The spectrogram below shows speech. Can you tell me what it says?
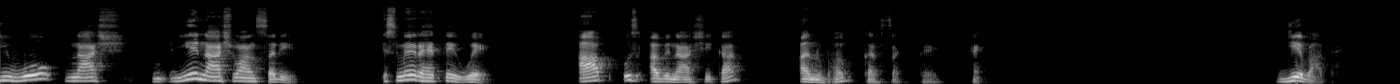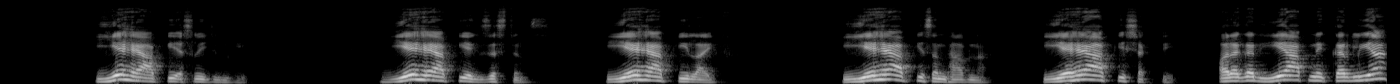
कि वो नाश, ये नाशवान शरीर इसमें रहते हुए आप उस अविनाशी का अनुभव कर सकते हैं। ये बात है। ये है आपकी असली ज़िंदगी। ये है आपकी एग्जिस्टेंस ये है आपकी लाइफ ये है आपकी संभावना यह है आपकी शक्ति। और अगर ये आपने कर लिया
